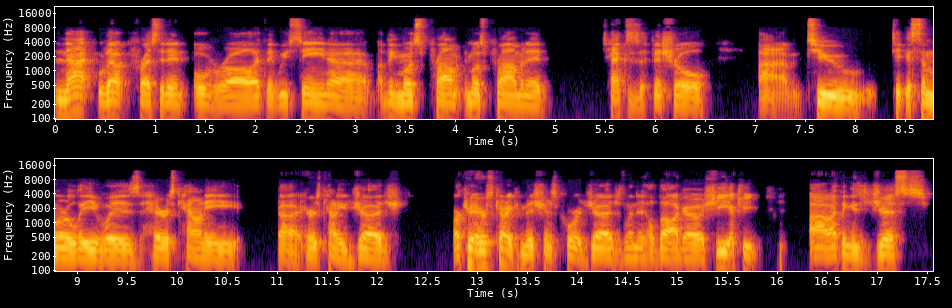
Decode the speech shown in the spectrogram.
not without precedent overall. I think we've seen. Uh, I think most prom most prominent Texas official um, to take a similar leave was Harris County uh, Harris County Judge or Harris County Commissioners Court Judge Lina Hidalgo. She actually, uh, I think, is just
